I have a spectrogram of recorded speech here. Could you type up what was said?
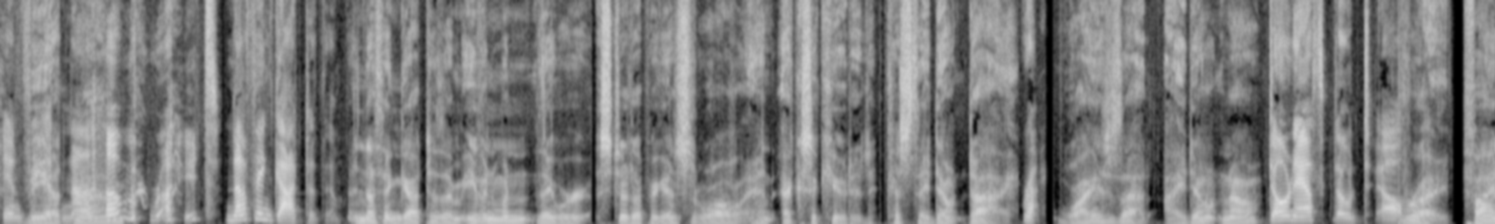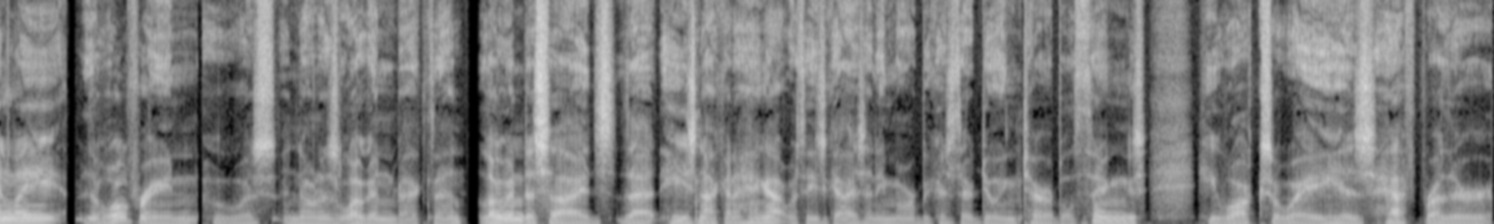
In Vietnam, right? Nothing got to them. Nothing got to them, even when they were stood up against the wall and executed, because they don't die. Right. Why is that? I don't know. Don't ask, don't tell. Right. Finally, the Wolverine, who was known as Logan back then, Logan decides that he's not going to hang out with these guys anymore because they're doing terrible things. He walks away. His half brother,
